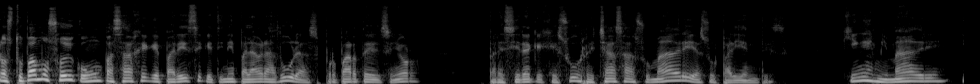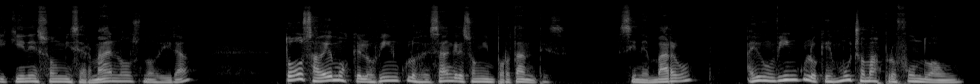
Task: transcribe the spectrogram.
Nos topamos hoy con un pasaje que parece que tiene palabras duras por parte del Señor. Pareciera que Jesús rechaza a su madre y a sus parientes. ¿Quién es mi madre y quiénes son mis hermanos? nos dirá. Todos sabemos que los vínculos de sangre son importantes. Sin embargo, hay un vínculo que es mucho más profundo aún,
